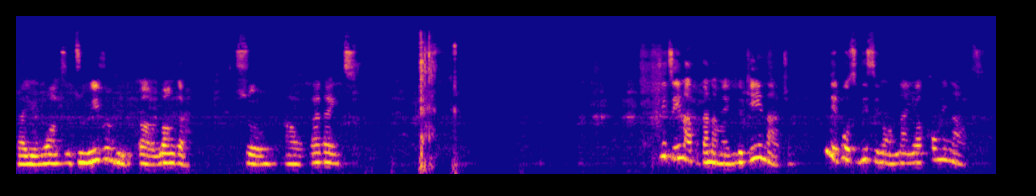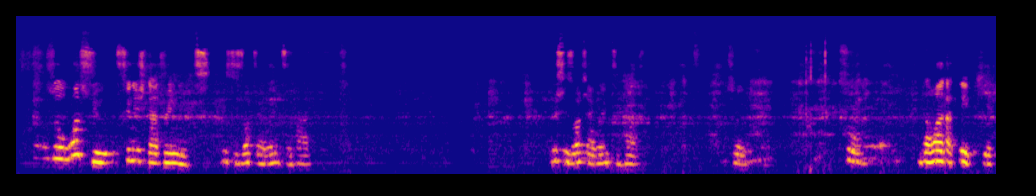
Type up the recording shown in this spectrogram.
that you want it will even be uh, longer. So i'll gather it inapụta na my video ka ị na-achọ ị na-epost this thing online you're coming out. So once you finish gathering it this is what you're going to have. This is what you're going to have. So so gawa ka tape here.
